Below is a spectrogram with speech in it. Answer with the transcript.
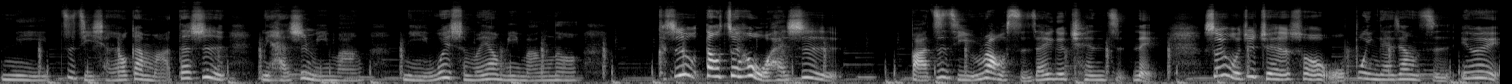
你自己想要干嘛，但是你还是迷茫，你为什么要迷茫呢？可是到最后我还是。把自己绕死在一个圈子内，所以我就觉得说我不应该这样子，因为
